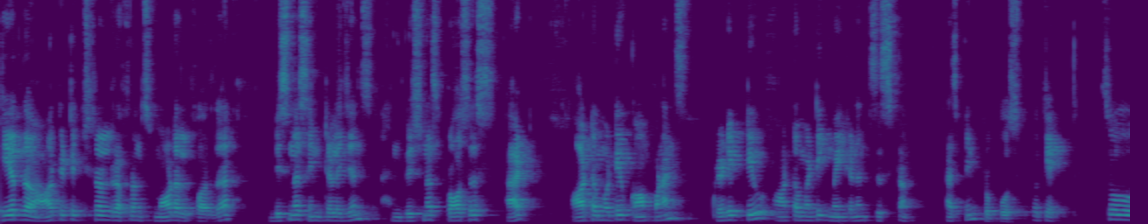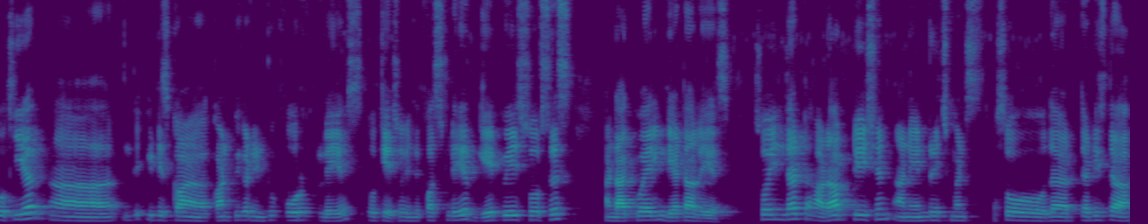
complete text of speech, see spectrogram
here the architectural reference model for the business intelligence and business process at automotive components predictive automatic maintenance system has been proposed. Okay. So here uh, it is co configured into four layers. Okay. So in the first layer gateway sources and acquiring data layers. So in that adaptation and enrichments so that that is the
